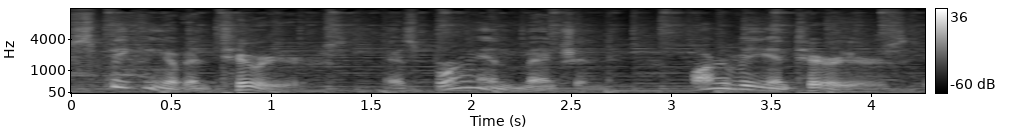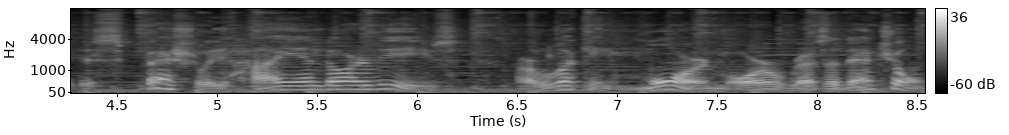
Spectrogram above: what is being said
Speaking of interiors, as Brian mentioned, RV interiors, especially high-end RVs, are looking more and more residential.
